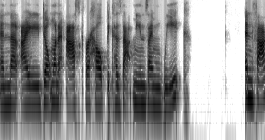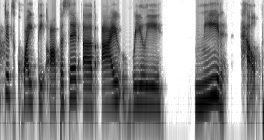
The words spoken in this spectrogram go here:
and that I don't want to ask for help because that means I'm weak. In fact, it's quite the opposite of I really need help.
